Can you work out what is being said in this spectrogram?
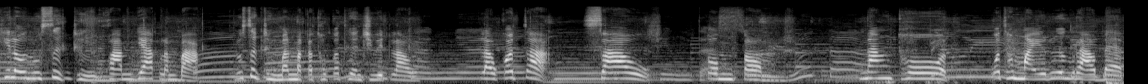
ที่เรารู้สึกถึงความยากลำบาก รู้สึกถึงมันมากระทบกระเทือนชีวิตเรา เราก็จะเศร้าตมต่อม นั่งโทษ ว่าทำไมเรื่องราวแบบ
